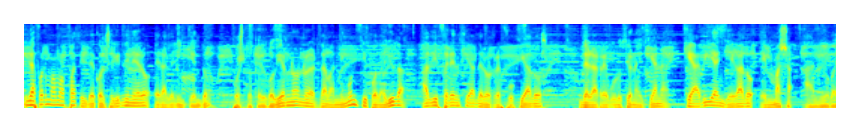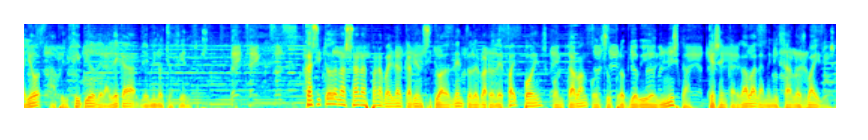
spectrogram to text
y la forma más fácil de conseguir dinero era delinquiendo, puesto que el gobierno no les daba ningún tipo de ayuda, a diferencia de los refugiados de la revolución haitiana que habían llegado en masa a Nueva York a principios de la década de 1800. Casi todas las salas para bailar que habían situado dentro del barrio de Five Points contaban con su propio violinista, que se encargaba de amenizar los bailes.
